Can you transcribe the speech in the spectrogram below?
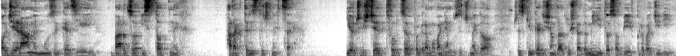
odzieramy muzykę z jej bardzo istotnych, charakterystycznych cech. I oczywiście twórcy oprogramowania muzycznego przez kilkadziesiąt lat uświadomili to sobie i wprowadzili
